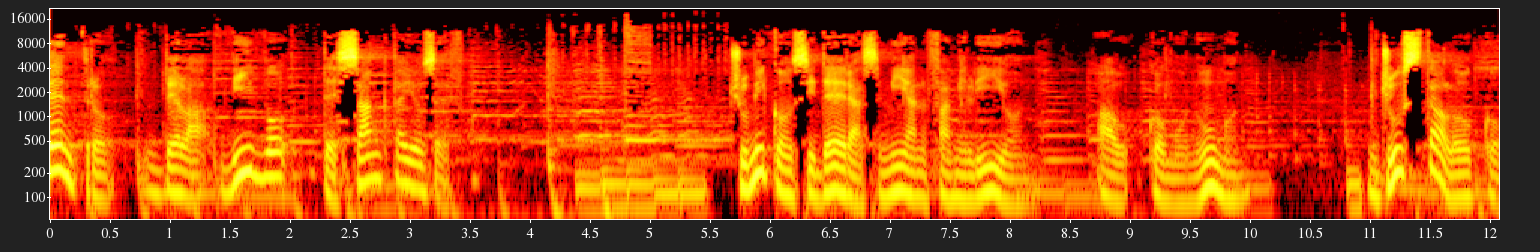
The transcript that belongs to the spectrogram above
centro de la vivo de Sancta Iosefo. Ĉu mi konsideras mian familion aŭ komunumon ĝusta loko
